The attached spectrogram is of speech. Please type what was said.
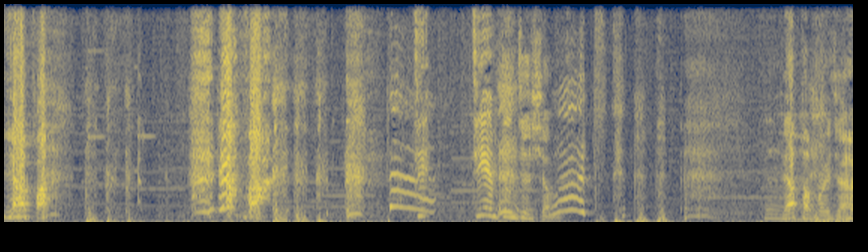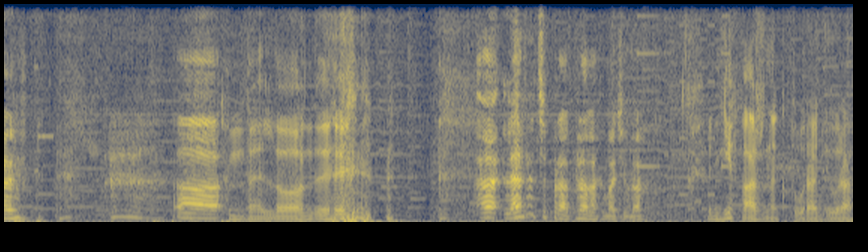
Japa! Japa! T- TM50. What? Japa powiedziałem. A, Melony. e, lewy czy prawa? Prawa chyba dziura. Nieważne, która dziura.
